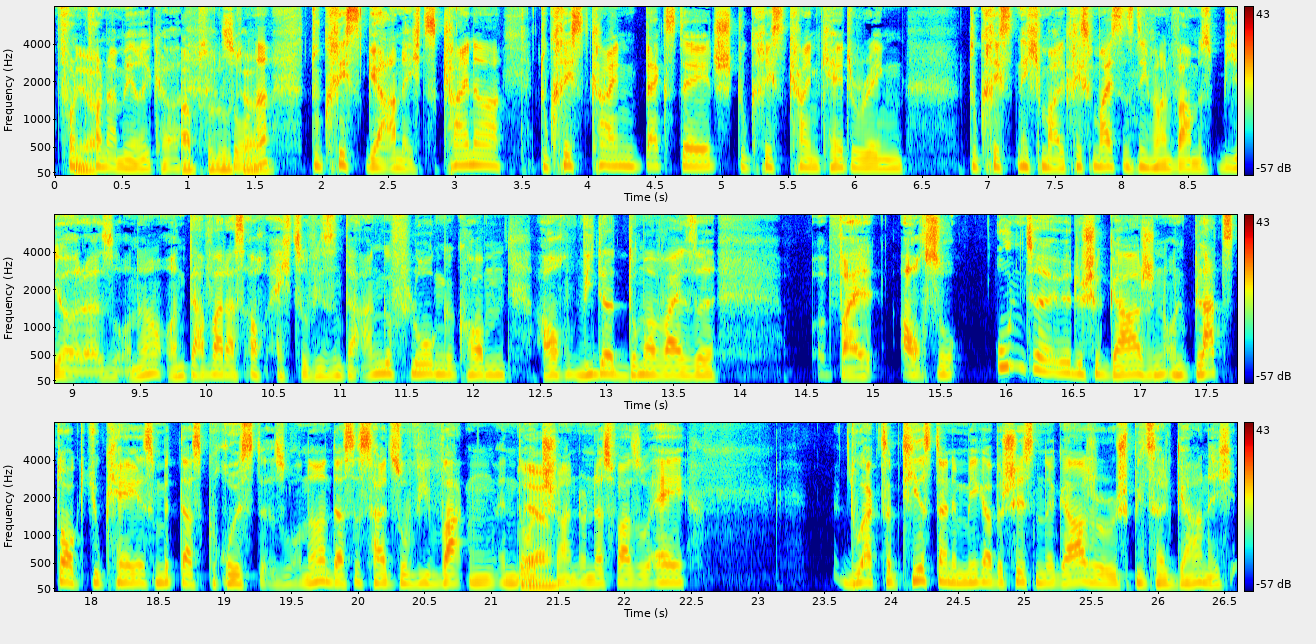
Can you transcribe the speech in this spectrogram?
von, ja. von Amerika. Absolut, So, ja. ne? Du kriegst gar nichts. Keiner, du kriegst kein Backstage, du kriegst kein Catering, du kriegst nicht mal, kriegst meistens nicht mal ein warmes Bier oder so, ne? Und da war das auch echt so. Wir sind da angeflogen gekommen, auch wieder dummerweise, weil auch so unterirdische Gagen und Bloodstock UK ist mit das Größte, so, ne? Das ist halt so wie Wacken in Ja. Deutschland. Und das war so, ey, du akzeptierst deine mega beschissene Gage oder du spielst halt gar nicht.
